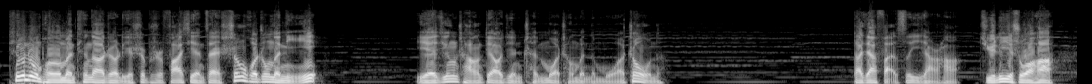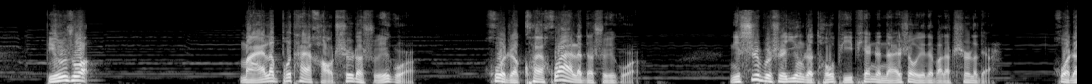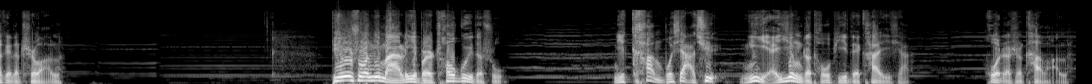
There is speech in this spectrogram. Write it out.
听众朋友们，听到这里，是不是发现，在生活中的你，也经常掉进沉没成本的魔咒呢？大家反思一下哈。举例说哈，比如说买了不太好吃的水果，或者快坏了的水果，你是不是硬着头皮、偏着难受也得把它吃了点或者给它吃完了？比如说你买了一本超贵的书。你看不下去，你也硬着头皮得看一下，或者是看完了。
